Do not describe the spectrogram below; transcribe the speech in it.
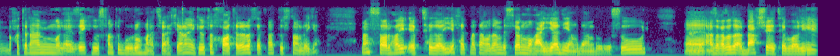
به خاطر همین ملاحظه که دوستان تو گروه مطرح کردن یکی دو تا خاطره رو خدمت دوستان بگم. من سالهای ابتدایی خدمت هم آدم بسیار مقیدی هم بودم به وصول بله. از غذا در بخش اعتباری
